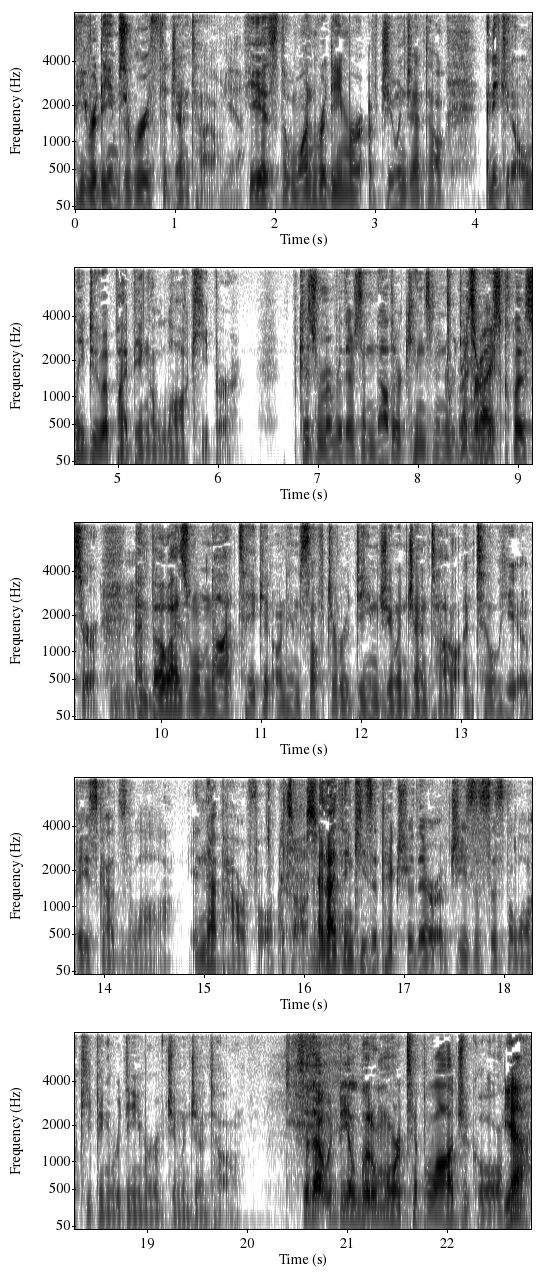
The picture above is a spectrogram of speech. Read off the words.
He redeems Ruth, the Gentile. Yeah. He is the one redeemer of Jew and Gentile, and he can only do it by being a law keeper. Because remember, there's another kinsman redeemer right. who's closer. And Boaz will not take it on himself to redeem Jew and Gentile until he obeys God's law. Isn't that powerful? That's awesome. And I think he's a picture there of Jesus as the law keeping redeemer of Jew and Gentile. So that would be a little more typological. Yeah.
